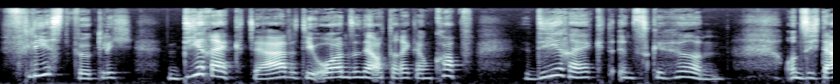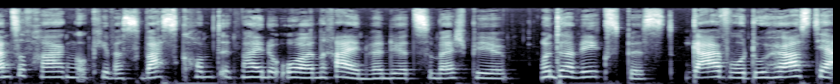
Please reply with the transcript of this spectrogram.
fließt wirklich direkt, ja, die Ohren sind ja auch direkt am Kopf, direkt ins Gehirn. Und sich dann zu fragen, okay, was, was kommt in meine Ohren rein, wenn du jetzt zum Beispiel unterwegs bist, egal wo, du hörst ja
